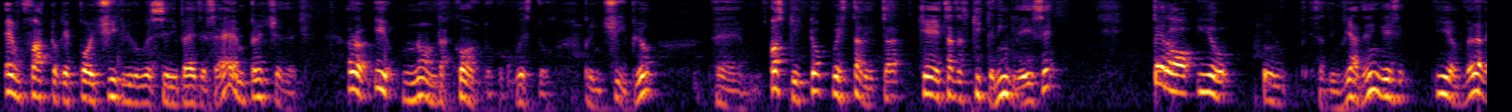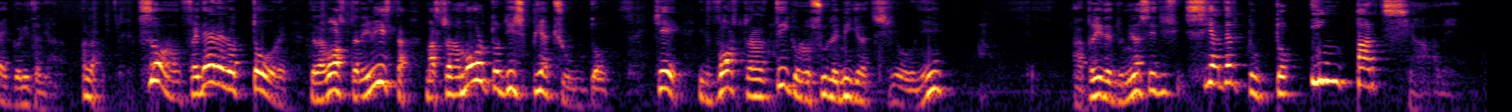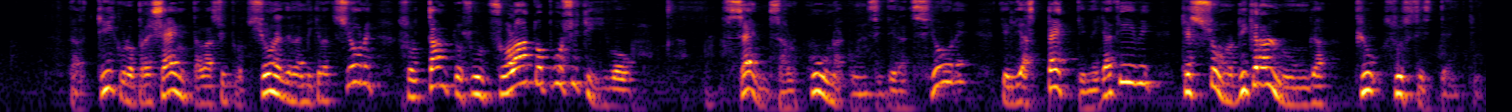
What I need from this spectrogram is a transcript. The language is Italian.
è un fatto che poi ciclico che si ripete sempre, eccetera, eccetera. Allora io non d'accordo con questo principio eh, ho scritto questa lettera che è stata scritta in inglese, però io eh, è stata inviata in inglese, io ve la leggo in italiano. Allora, sono un fedele lettore della vostra rivista, ma sono molto dispiaciuto che il vostro articolo sulle migrazioni, aprile 2016, sia del tutto imparziale. L'articolo presenta la situazione della migrazione soltanto sul suo lato positivo, senza alcuna considerazione degli aspetti negativi che sono di gran lunga più sussistenti.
